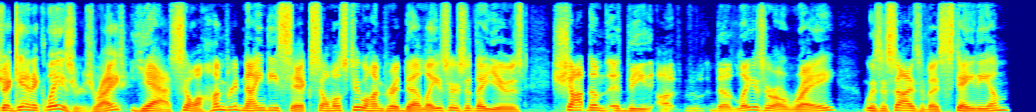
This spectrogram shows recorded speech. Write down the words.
gigantic lasers, right? Yeah, so 196, almost 200 uh, lasers that they used, shot them. The uh, the laser array was the size of a stadium.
